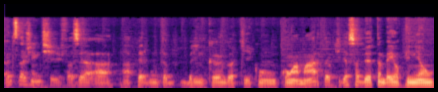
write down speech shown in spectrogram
antes da gente fazer a, a pergunta brincando aqui com, com a Marta, eu queria saber também a opinião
